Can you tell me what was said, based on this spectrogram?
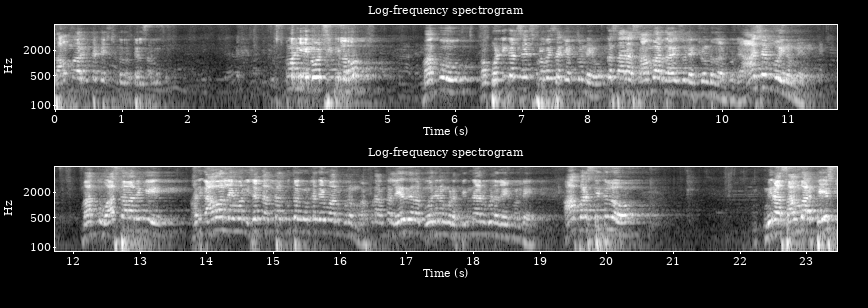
సాంబార్ ఎంత టెస్ట్ ఉంటుందో తెలుసా మీకు? ఉస్మానియా యూనివర్సిటీలో మాకు మా పొలిటికల్ సైన్స్ ప్రొఫెసర్ చెప్తుండే ఒక్కసారి ఆ సాంబార్ తాగిస్తుండే ఎట్లుంటుంది అంటుండే ఆశ పోయినాం మేము. మాకు వాస్తవానికి అది కావాలేమో నిజంగా అంత అద్భుతంగా ఉంటుందేమో అనుకున్నాం. అప్పుడు అంత లేదు కదా భోజనం కూడా తినడానికి కూడా లేకుండే. ఆ పరిస్థితిలో మీరు ఆ సాంబార్ టేస్ట్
